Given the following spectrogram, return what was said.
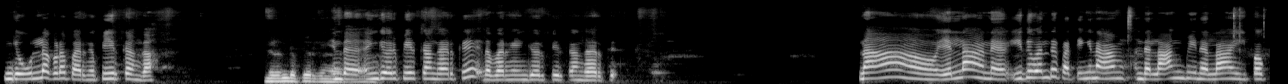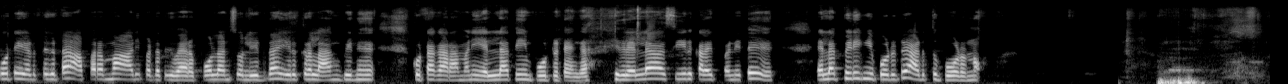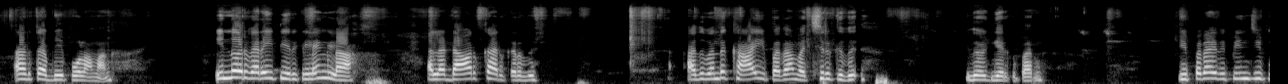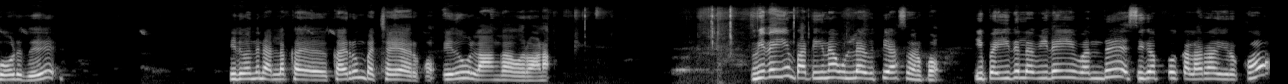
இங்க உள்ள கூட பாருங்க பீர்க்கங்காய் இங்க ரெண்டு பேர் இருக்காங்க இந்த இங்க ஒரு பீர்க்கங்காய் இருக்கு இத பாருங்க இங்க ஒரு பீர்க்கங்காய் இருக்கு. நான் எல்லாம் இது வந்து பாத்தீங்கன்னா இந்த லாங் பீன் எல்லாம் இப்ப போட்டு எடுத்துக்கிட்டா அப்புறமா ஆடிப்பட்டத்துக்கு வேற போடலான்னு சொல்லிட்டு தான் இருக்கிற லாங் பீனு குட்டக்காராமணி எல்லாத்தையும் போட்டுட்டேங்க. இதுல எல்லாம் சீடு கலெக்ட் பண்ணிட்டு எல்லாம் பிடுங்கி போட்டுட்டு அடுத்து போடணும். அடுத்து அப்படியே போகலாம் வாங்க. இன்னொரு வெரைட்டி இருக்கு இல்லைங்களா? அதில் டார்க்காக இருக்கிறது. அது வந்து காய் இப்போ தான் வச்சிருக்குது. இதோ இங்கே இருக்கு பாருங்க. இப்பதான் இது பிஞ்சி போடுது. இது வந்து நல்ல க கரும்பச்சையாக இருக்கும். இதுவும் லாங்காக வரும் ஆனால் விதையும் பார்த்தீங்கன்னா உள்ள வித்தியாசம் இருக்கும். இப்போ இதில் விதை வந்து சிகப்பு கலராக இருக்கும்.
